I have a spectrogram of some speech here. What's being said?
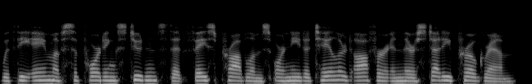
with the aim of supporting students that face problems or need a tailored offer in their study program.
